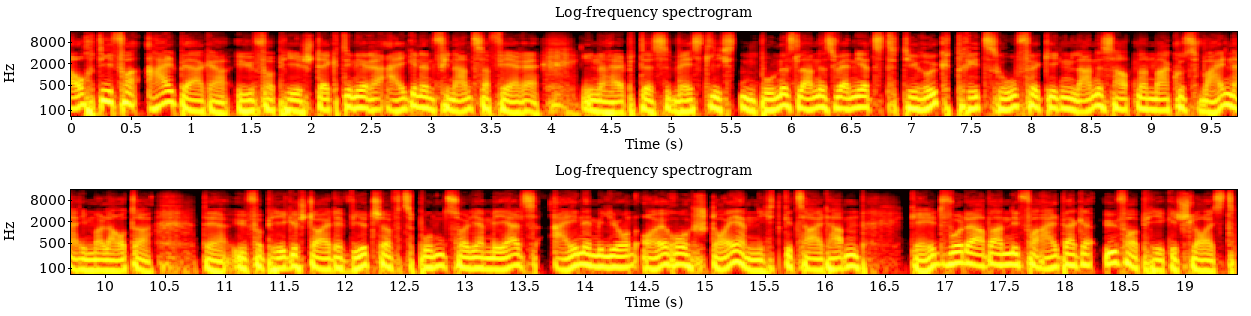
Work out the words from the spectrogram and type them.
Auch die Vorarlberger ÖVP steckt in ihrer eigenen Finanzaffäre. Innerhalb des westlichsten Bundeslandes werden jetzt die Rücktrittsrufe gegen Landeshauptmann Markus Wallner immer lauter. Der ÖVP-gesteuerte Wirtschaftsbund soll ja mehr als eine Million Euro Steuern nicht gezahlt haben. Geld wurde aber an die Vorarlberger ÖVP geschleust.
